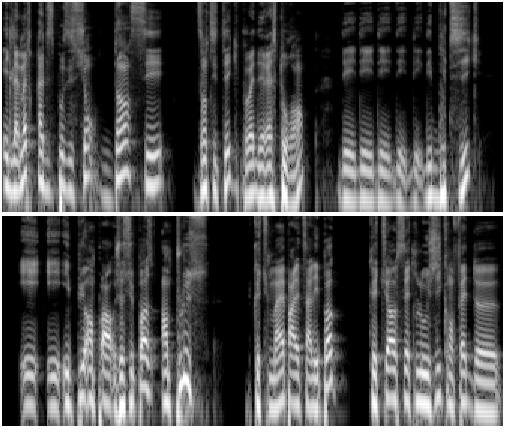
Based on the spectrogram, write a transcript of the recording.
et de la mettre à disposition dans ces entités qui peuvent être des restaurants, des, des, des, des, des boutiques. Et, et, puis, en, je suppose, en plus que tu m'avais parlé de ça à l'époque, que tu as cette logique en fait de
